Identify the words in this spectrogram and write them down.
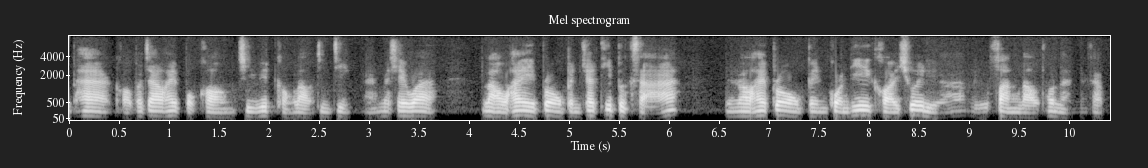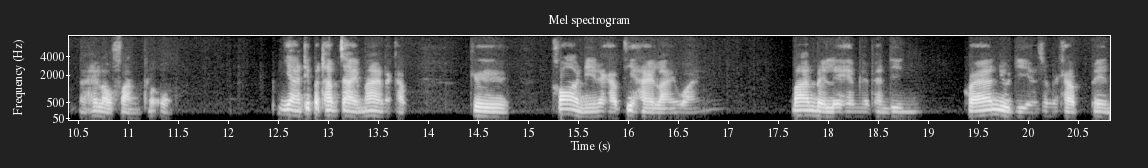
2025 ขอพระเจ้าให้ปกครองชีวิตของเราจริงๆนะ ไม่ใช่ว่าเราให้พระองค์เป็นแค่ที่ปรึกษา เราให้พระองค์เป็นคนที่คอยช่วยเหลือหรือฟังเราเท่านั้นนะครับและให้เราฟังพระองค์ อย่างที่ประทับใจมากนะครับ คือข้อนี้นะครับที่ไฮไลท์ไว้ บ้านเบธเลเฮมในแผ่นดินแคว้นยูเดียใช่ไหมครับเป็น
